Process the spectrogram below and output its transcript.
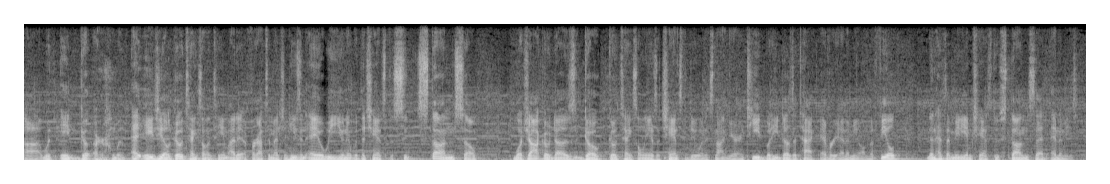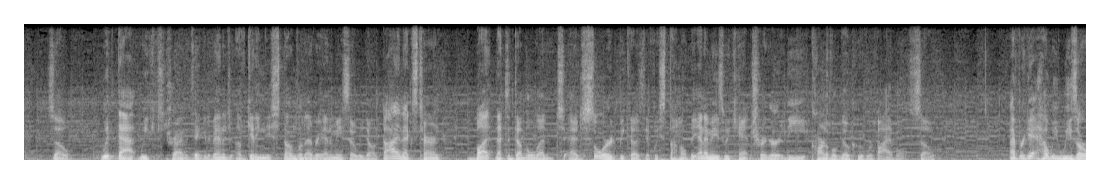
uh, with, in, go, with AGL on the team, I, did, I forgot to mention he's an AoE unit with a chance to stun. So what Jaco does, Go Gotenks only has a chance to do, and it's not guaranteed, but he does attack every enemy on the field, then has a medium chance to stun said enemies. So with that, we try to take advantage of getting these stuns on every enemy so we don't die next turn, but that's a double-edged sword because if we stun all the enemies, we can't trigger the Carnival Goku revival. So I forget how we weasel our,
